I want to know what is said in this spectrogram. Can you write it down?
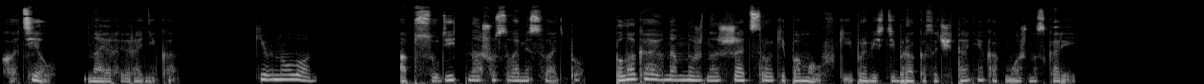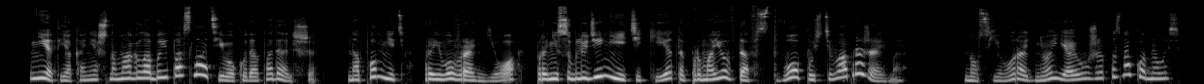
«Хотел, Найра Вероника», — кивнул он. «Обсудить нашу с вами свадьбу. Полагаю, нам нужно сжать сроки помолвки и провести бракосочетание как можно скорей. Нет, я, конечно, могла бы и послать его куда подальше. Напомнить про его вранье, про несоблюдение этикета, про мое вдовство, пусть и воображаемое. Но с его родней я и уже познакомилась,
